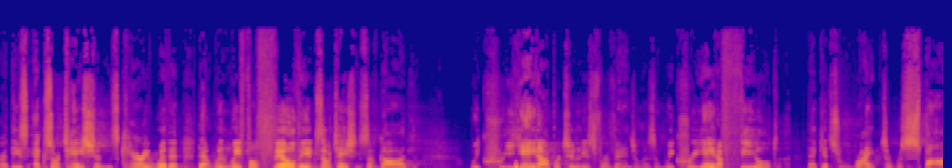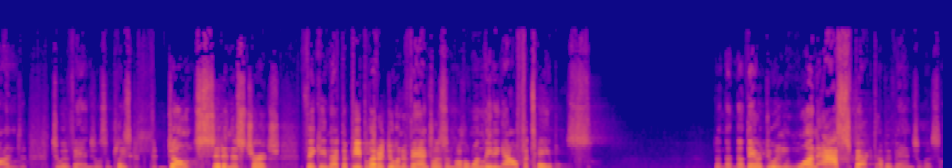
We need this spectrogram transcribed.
Right? These exhortations carry with it that when we fulfill the exhortations of God, we create opportunities for evangelism. We create a field that gets ripe to respond to evangelism. Please don't sit in this church thinking that the people that are doing evangelism are the one leading alpha tables. Now, they are doing one aspect of evangelism.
